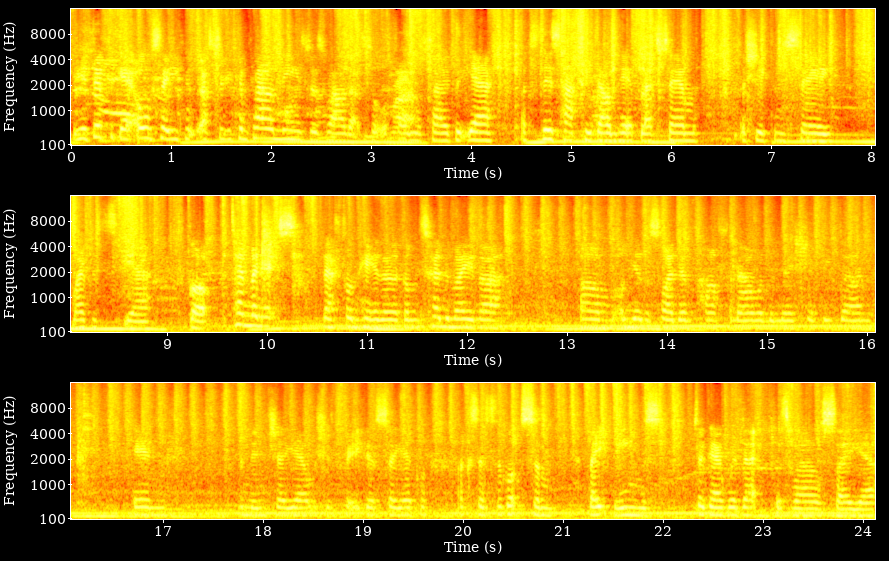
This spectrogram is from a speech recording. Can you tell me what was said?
But you don't forget also you can so you can play on these as well, that sort of thing. Right. So but yeah, it is happy down here, bless him. As you can see. My yeah, I've got ten minutes left on here, then I'm gonna turn them over um, on the other side of half an hour and then they should be done in the ninja, yeah, which is pretty good. So yeah, like I said, so I've got some baked beans to go with that as well. So yeah.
